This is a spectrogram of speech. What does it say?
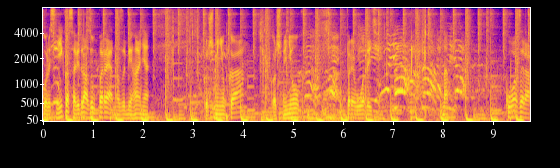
Користь Нікоса відразу вперед на забігання Коршменюка. Коршменюк переводить на Козира.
